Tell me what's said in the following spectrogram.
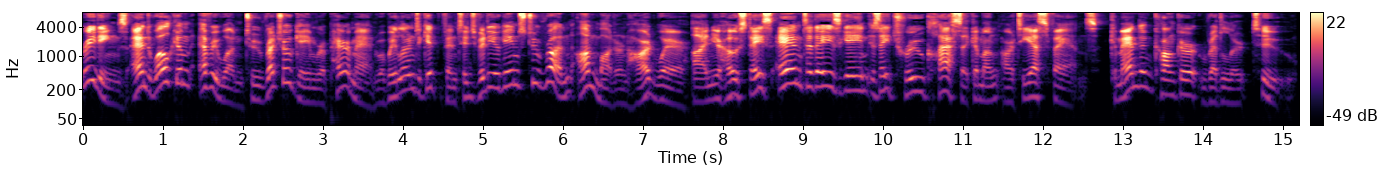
Greetings and welcome everyone to Retro Game Repairman, where we learn to get vintage video games to run on modern hardware. I'm your host Ace, and today's game is a true classic among RTS fans Command and Conquer Red Alert 2.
